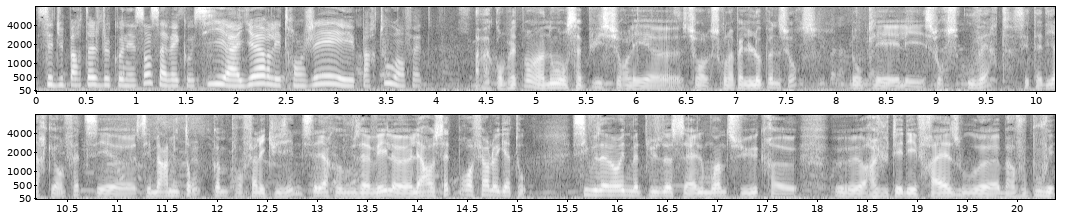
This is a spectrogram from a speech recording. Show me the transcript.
C'est du partage de connaissances avec aussi ailleurs, l'étranger et partout en fait. Ah bah complètement, hein. nous on s'appuie sur, les, euh, sur ce qu'on appelle l'open source, donc les, les sources ouvertes, c'est-à-dire qu'en fait c'est euh, marmiton comme pour faire les cuisines, c'est-à-dire que vous avez le- la recette pour refaire le gâteau. Si vous avez envie de mettre plus de sel, moins de sucre, euh, euh, rajouter des fraises, ou, ben vous pouvez.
